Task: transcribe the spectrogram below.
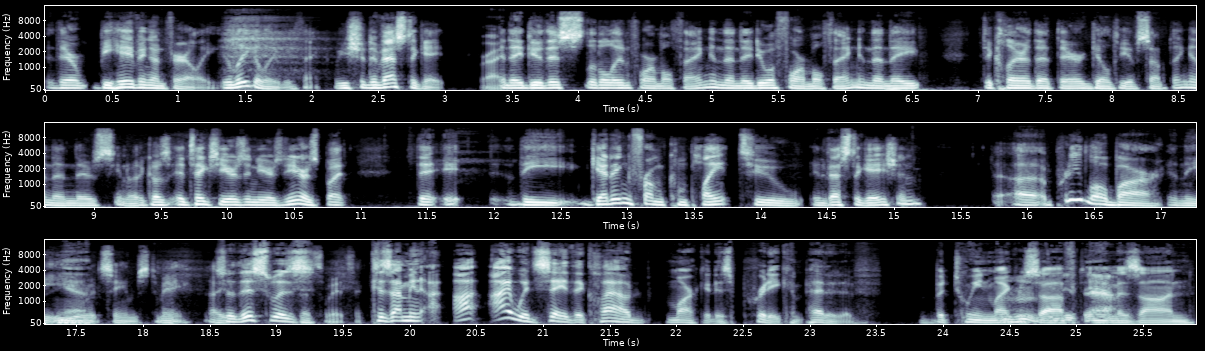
They're behaving unfairly, illegally. We think we should investigate." Right. And they do this little informal thing, and then they do a formal thing, and then they declare that they're guilty of something, and then there's you know it goes it takes years and years and years, but the it, the getting from complaint to investigation uh, a pretty low bar in the EU, Yeah. it seems to me. I- So this was the way it's. because I mean I, I would say the cloud market is pretty competitive between Mhm. Microsoft, Yeah. Amazon,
